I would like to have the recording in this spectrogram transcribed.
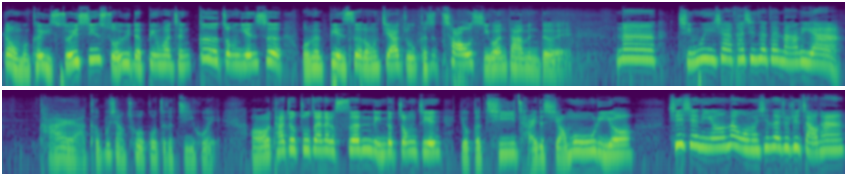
让我们可以随心所欲的变换成各种颜色。我们变色龙家族可是超喜欢他们的诶。那请问一下，他现在在哪里呀？卡尔啊，可不想错过这个机会哦。他就住在那个森林的中间，有个七彩的小木屋里哦。谢谢你哦。那我们现在就去找他。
